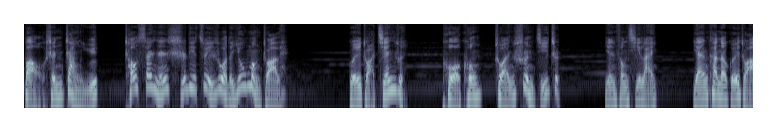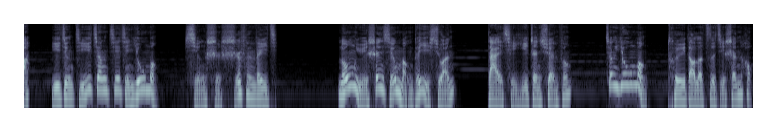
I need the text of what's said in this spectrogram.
暴身丈余，朝三人实力最弱的幽梦抓来。鬼爪尖锐，破空转瞬即至，阴风袭来，眼看那鬼爪已经即将接近幽梦，形势十分危急。龙宇身形猛地一旋，带起一阵旋风，将幽梦推到了自己身后，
